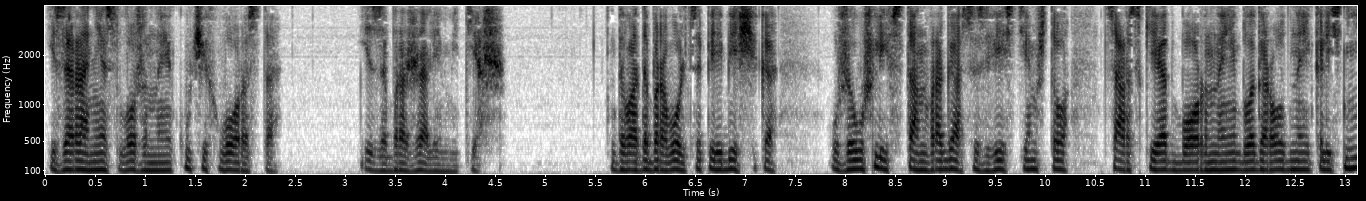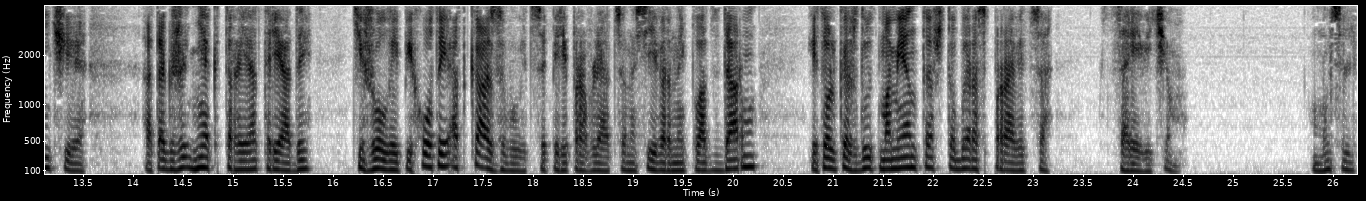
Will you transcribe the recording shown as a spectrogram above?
и заранее сложенные кучи хвороста. Изображали мятеж. Два добровольца-перебежчика уже ушли в стан врага с известием, что царские отборные благородные колесничие, а также некоторые отряды тяжелой пехоты отказываются переправляться на северный плацдарм и только ждут момента, чтобы расправиться с царевичем. Мысль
